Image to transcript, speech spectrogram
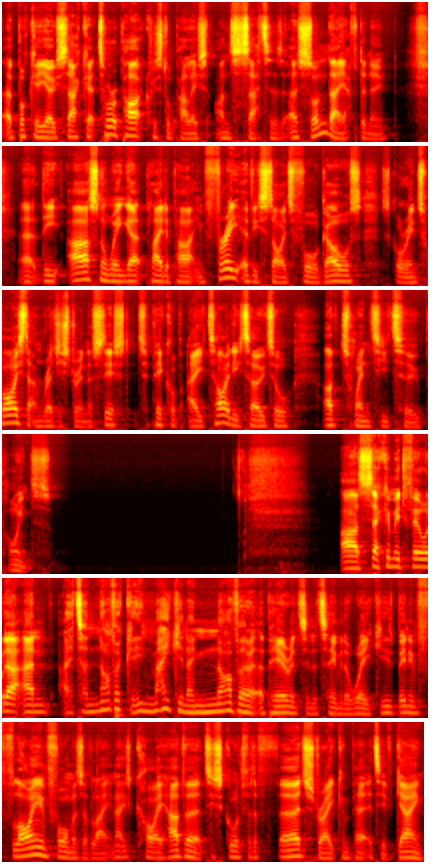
uh, Bukayo Saka, tore apart Crystal Palace on Saturday, uh, Sunday afternoon. Uh, the Arsenal winger played a part in three of his side's four goals, scoring twice and registering an assist to pick up a tidy total of 22 points. Our second midfielder, and it's another making another appearance in the team of the week. He's been in flying form as of late, and that's Kai Havertz. He scored for the third straight competitive game.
